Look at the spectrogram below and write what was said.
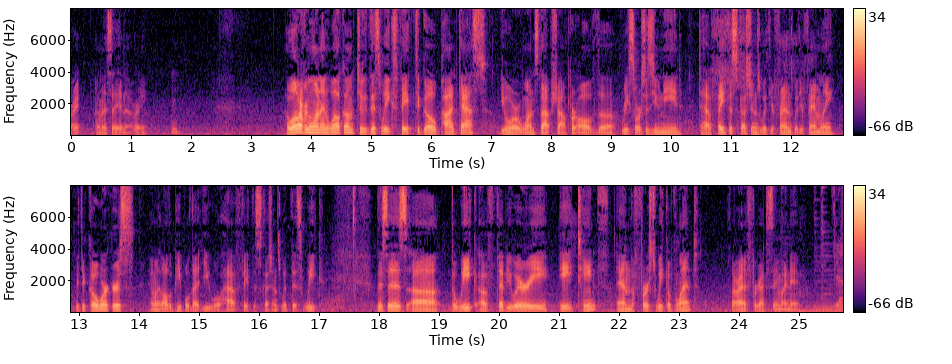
right, I'm going to say it now. Ready? Hello, everyone, and welcome to this week's Faith to Go podcast, your one stop shop for all of the resources you need to have faith discussions with your friends, with your family, with your coworkers, and with all the people that you will have faith discussions with this week. This is uh, the week of February 18th and the first week of Lent. Sorry, I forgot to say my name. Yeah,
